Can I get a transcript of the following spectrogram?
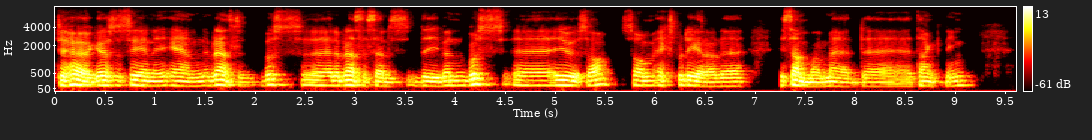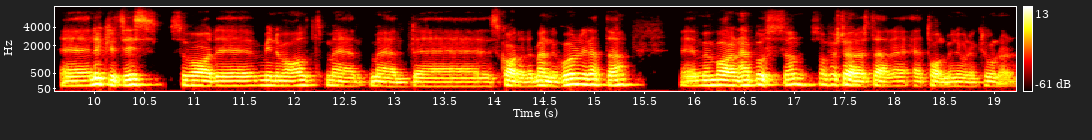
Till höger så ser ni en bränslebuss eller bränslecellsdriven buss i USA som exploderade i samband med tankning. Lyckligtvis så var det minimalt med skadade människor i detta. Eh, men bara den här bussen som förstördes där är 12 miljoner kronor.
